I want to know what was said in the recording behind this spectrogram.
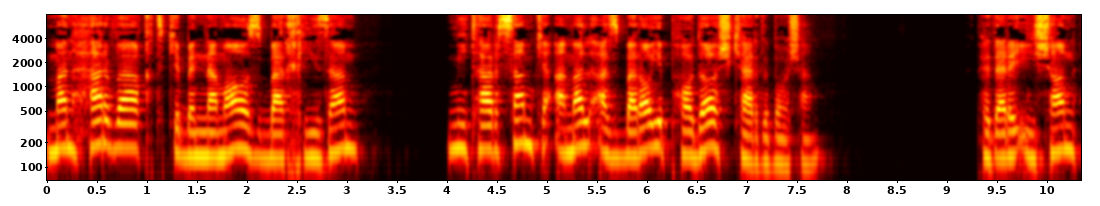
من هر وقت که به نماز برخیزم میترسم که عمل از برای پاداش کرده باشم. پدر ایشان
